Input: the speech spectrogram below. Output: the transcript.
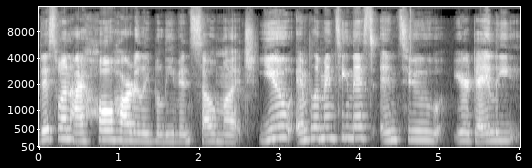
this one I wholeheartedly believe in so much. You implementing this into your daily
